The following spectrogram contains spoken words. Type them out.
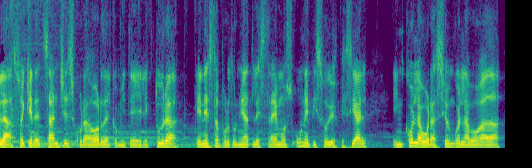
Hola, soy Kenneth Sánchez, curador del Comité de Lectura. En esta oportunidad les traemos un episodio especial en colaboración con la abogada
